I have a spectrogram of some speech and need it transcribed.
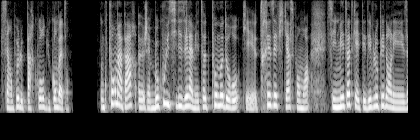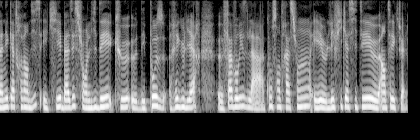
c'est un peu le parcours du combattant. Pour ma part, euh, j'aime beaucoup utiliser la méthode Pomodoro, qui est très efficace pour moi. C'est une méthode qui a été développée dans les années 90 et qui est basée sur l'idée que euh, des pauses régulières euh, favorisent la concentration et l'efficacité intellectuelle.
